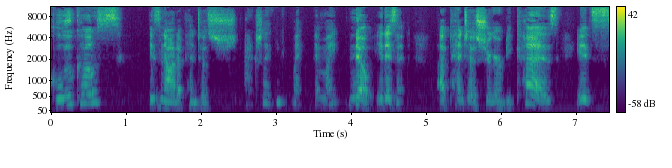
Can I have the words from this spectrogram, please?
Glucose is not a pentose. Actually, I think it might, it might, no, it isn't a pentose sugar because it's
